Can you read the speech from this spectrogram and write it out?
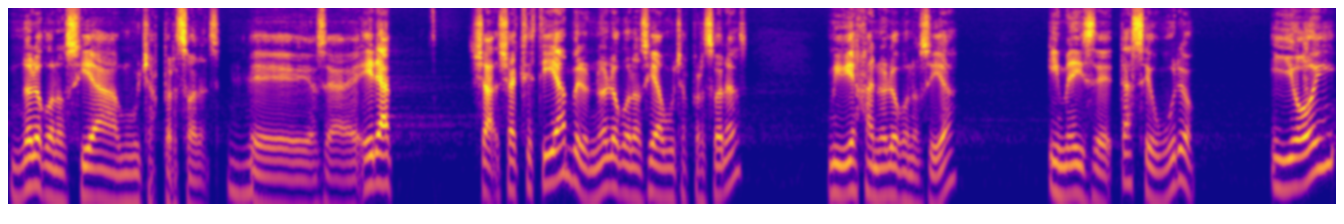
no lo conocía a muchas personas. Eh, o sea, era ya, ya existía, pero no lo conocía a muchas personas. Mi vieja no lo conocía. Y me dice, ¿estás seguro? Y hoy,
